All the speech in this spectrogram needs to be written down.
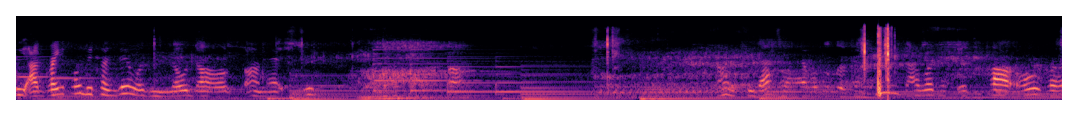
we are grateful because there was no dogs on that street. Uh, honestly, that's why I was a little confused. I wasn't as far over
